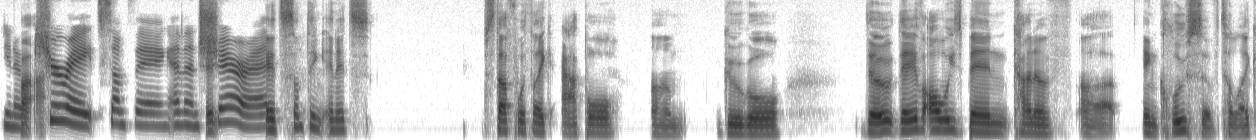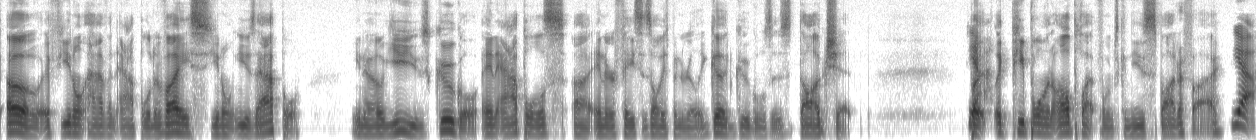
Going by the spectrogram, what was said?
you know But I- curate something and then share it it's something and it's stuff with like apple um google though they've always been kind of uh inclusive to like oh if you don't have an apple device you don't use apple you know you use google and apple's uh, interface has always been really good google's is dog shit but Yeah. like people on all platforms can use spotify yeah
